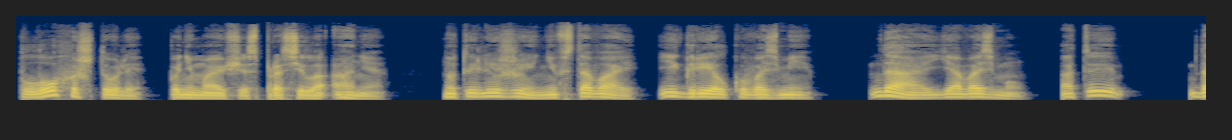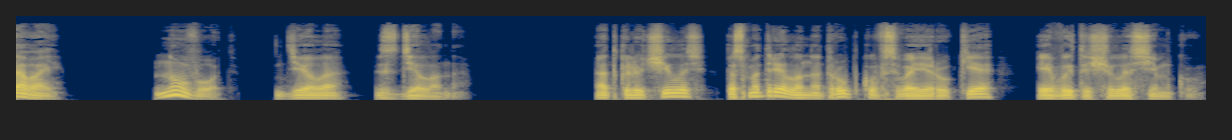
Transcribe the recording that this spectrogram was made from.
плохо, что ли?» — понимающе спросила Аня. «Ну ты лежи, не вставай, и грелку возьми». «Да, я возьму. А ты... давай». Ну вот, дело сделано. Отключилась, посмотрела на трубку в своей руке и вытащила симку.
